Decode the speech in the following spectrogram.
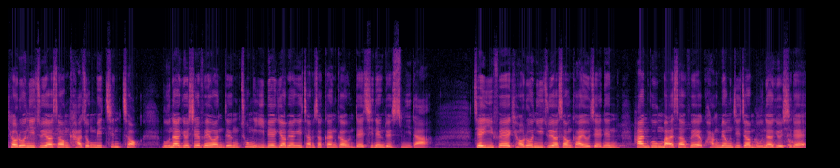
결혼 이주 여성 가족 및 친척, 문화교실 회원 등 총 200여 명이 참석한 가운데 진행됐습니다. 제2회 결혼 이주 여성 가요제는 한국마사회 광명지점 문화교실에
